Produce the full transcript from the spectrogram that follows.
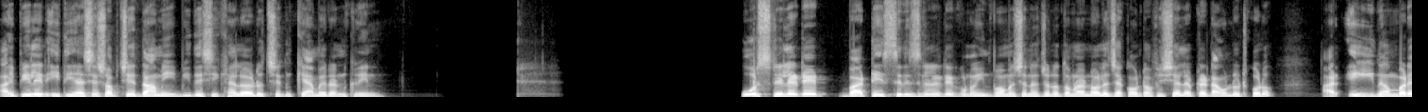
আইপিএল এর ইতিহাসে সবচেয়ে দামি বিদেশি খেলোয়াড় হচ্ছেন ক্যামেরন গ্রিন। কোর্স রিলেটেড বা টেস্ট সিরিজ রিলেটেড কোনো ইনফরমেশনের জন্য তোমরা নলেজ অ্যাকাউন্ট অফিসিয়াল অ্যাপটা ডাউনলোড করো। আর এই নাম্বারে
